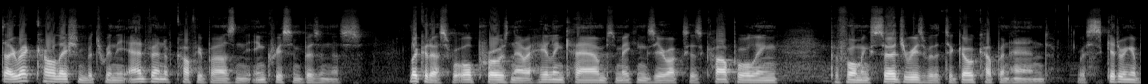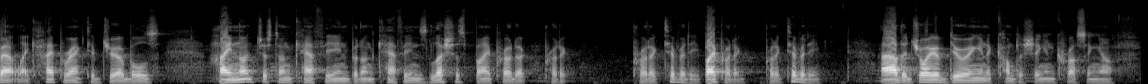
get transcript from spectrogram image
direct correlation between the advent of coffee bars and the increase in busyness. Look at us, we're all pros now, hailing cabs, making Xeroxes, carpooling, performing surgeries with a to go cup in hand. We're skittering about like hyperactive gerbils, high not just on caffeine, but on caffeine's luscious byproduct product, productivity, byproduct productivity. Ah, the joy of doing and accomplishing and crossing off.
